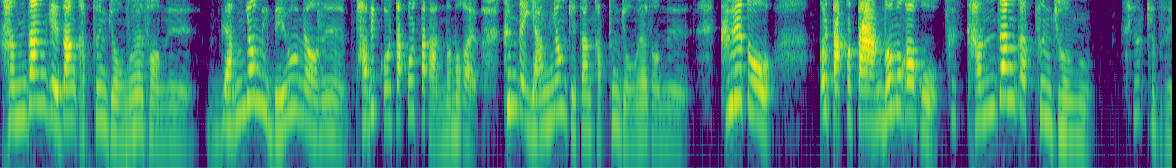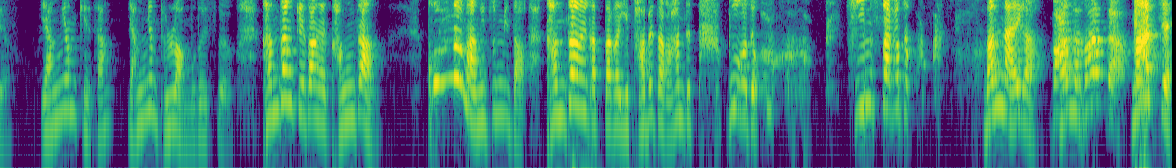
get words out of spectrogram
간장게장 같은 경우에서는 양념이 매우면은 밥이 꼴딱꼴딱 안 넘어가요. 근데 양념게장 같은 경우에서는 그래도 꼴딱꼴딱 넘어가고 그 간장 같은 경우 생각해보세요. 양념게장? 양념 별로 안 묻어있어요. 간장게장에 강장 겁나 많이 줍니다. 간장을 갖다가 이 밥에다가 한 대 탁 부어가지고 김 싸가지고 맞나 아이가? 맞다 맞다. 맞지?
